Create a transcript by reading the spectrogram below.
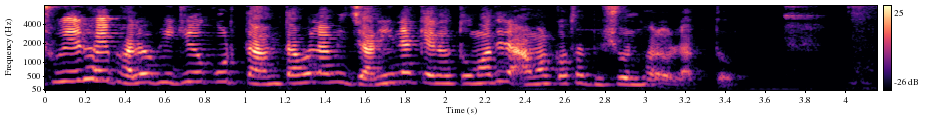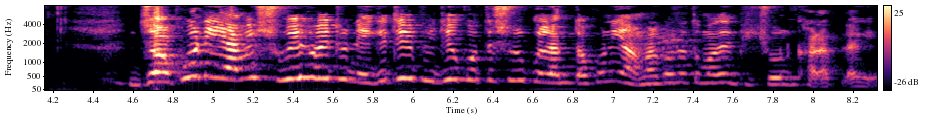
শুয়ের হয়ে ভালো ভিডিও করতাম, তাহলে আমি জানি না কেন তোমাদের আমার কথা ভীষণ ভালো লাগতো। যখনই আমি শুয়ে হয়ে একটু নেগেটিভ ভিডিও করতে শুরু করলাম, তখনই আমার কথা তোমাদের ভীষণ খারাপ লাগে।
